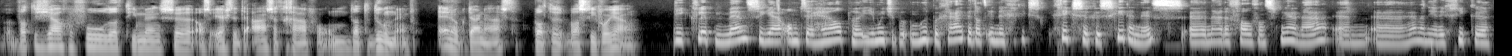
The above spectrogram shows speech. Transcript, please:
Wat is jouw gevoel dat die mensen als eerste de aanzet gaven om dat te doen? En, en ook daarnaast, wat was die voor jou? Die club mensen ja, om te helpen. Je moet, je moet begrijpen dat in de Grieks, Griekse geschiedenis, uh, na de val van Smyrna, en uh, hè, wanneer de Grieken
